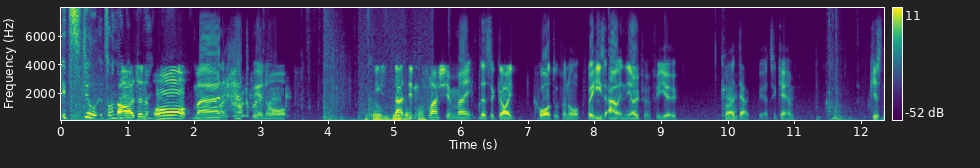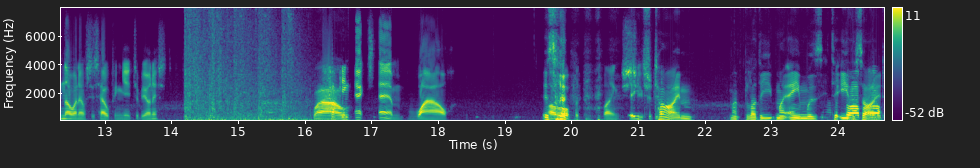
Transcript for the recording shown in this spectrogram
It's still. It's on. the Oh, it's an line. AWP, man. It had to be an AWP. That didn't flash him, mate. There's a guy quad with an AWP, but he's out in the open for you. But I doubt you'll be able to get him. Because no one else is helping you, to be honest. Wow. Fucking XM. Wow. It's Our AWP playing each time, my bloody my aim was to either Bob, side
